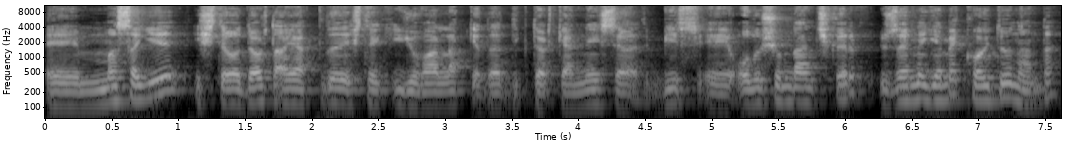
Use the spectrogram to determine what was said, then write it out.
e, masayı işte o dört ayaklı işte yuvarlak ya da dikdörtgen neyse bir e, oluşumdan çıkarıp üzerine yemek koyduğun anda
